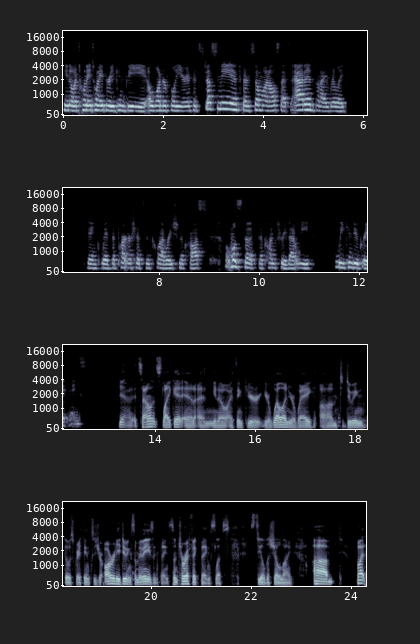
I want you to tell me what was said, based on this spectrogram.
you know a 2023 can be a wonderful year if it's just me if there's someone else that's added but i really think with the partnerships and collaboration across almost the, the country that we we can do great things. Yeah it sounds like it and and you know i think you're you're well on your way um to doing those great things because you're already doing some amazing things some terrific things. Let's steal the show line. Um but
